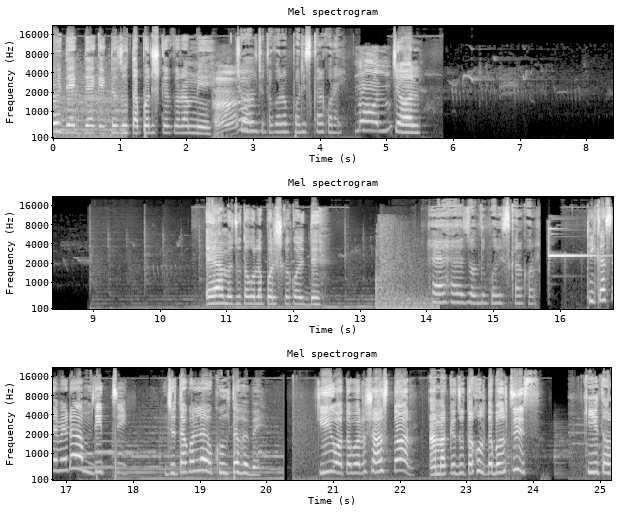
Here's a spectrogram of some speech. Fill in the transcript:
ওই দেখ দেখ একটা জুতা পরিষ্কার করা মেয়ে। চল জুতা করে পরিষ্কার করাই। চল। এ আমার জুতাগুলো পরিষ্কার করে দে। হ্যাঁ হ্যাঁ জলদি পরিষ্কার কর। ঠিক আছে ম্যাডাম দিচ্ছি। জুতা করলেও খুলতে হবে। কি অত বড় সাহস তোর? আমাকে জুতা খুলতে বলছিস? কি তোর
